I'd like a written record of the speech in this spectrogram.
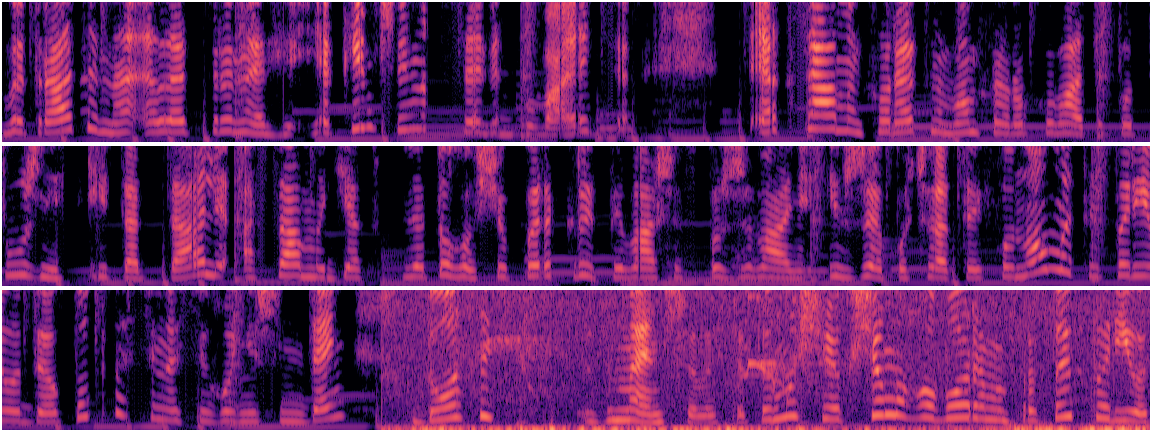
витрати на електроенергію. Яким чином все відбувається? Як саме коректно вам прорахувати потужність і так далі, а саме як для того, щоб перекрити ваше споживання і вже почати економити, періоди окупності на сьогоднішній день досить зменшилися. Тому що якщо ми говоримо про той період,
